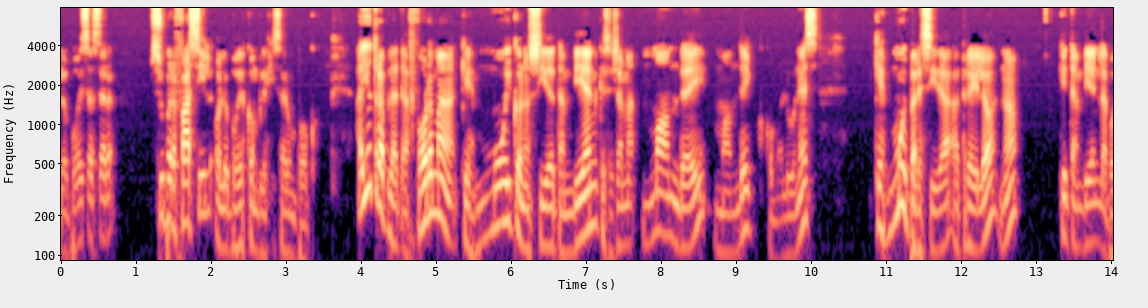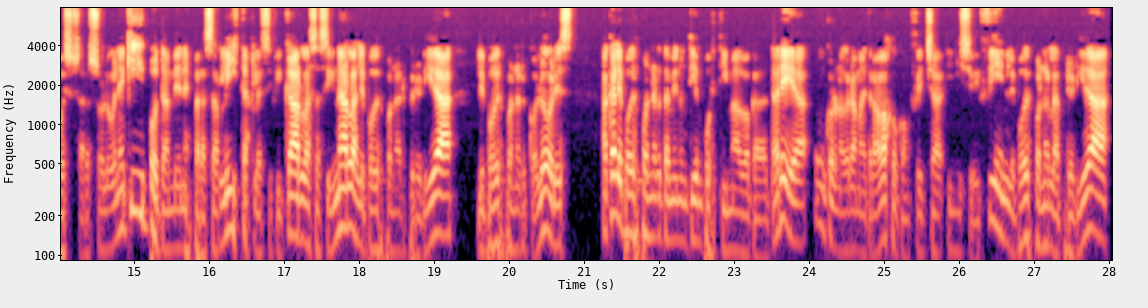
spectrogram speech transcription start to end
lo podés hacer súper fácil o lo podés complejizar un poco. Hay otra plataforma que es muy conocida también, que se llama Monday, Monday como lunes, que es muy parecida a Trello, ¿no? Que también la puedes usar solo en equipo, también es para hacer listas, clasificarlas, asignarlas, le podés poner prioridad, le podés poner colores. Acá le podés poner también un tiempo estimado a cada tarea, un cronograma de trabajo con fecha inicio y fin, le podés poner la prioridad,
